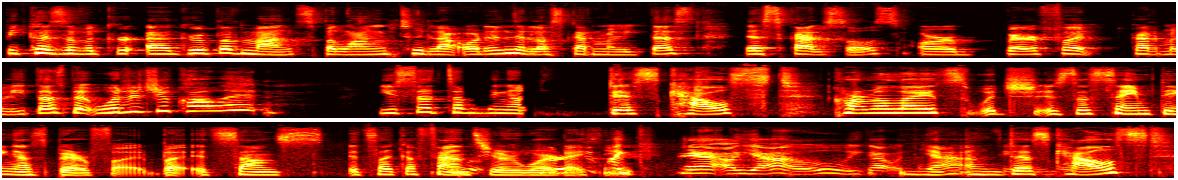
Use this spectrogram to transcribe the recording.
because of a, gr- a group of monks belonging to La Orden de los Carmelitas Descalzos, or barefoot Carmelitas. But what did you call it? You said something else. Discalced Carmelites, which is the same thing as barefoot, but it sounds, it's like a fancier word, I think. Like, yeah, oh, yeah. Oh, we got Yeah, discalced.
